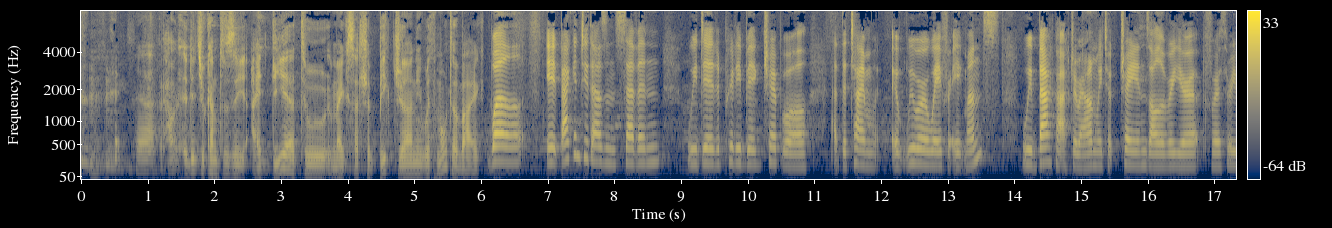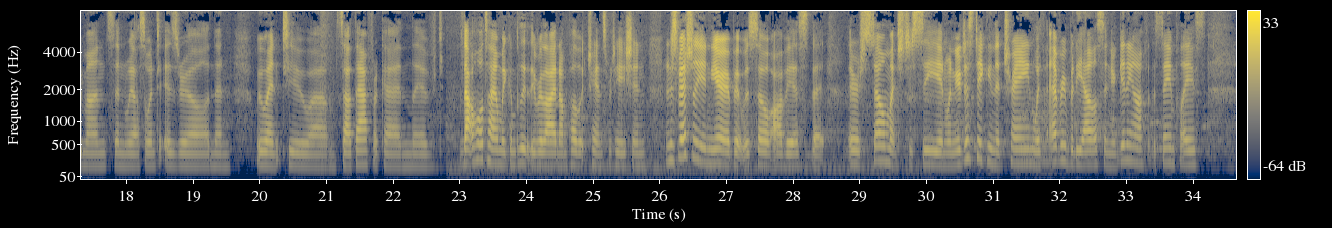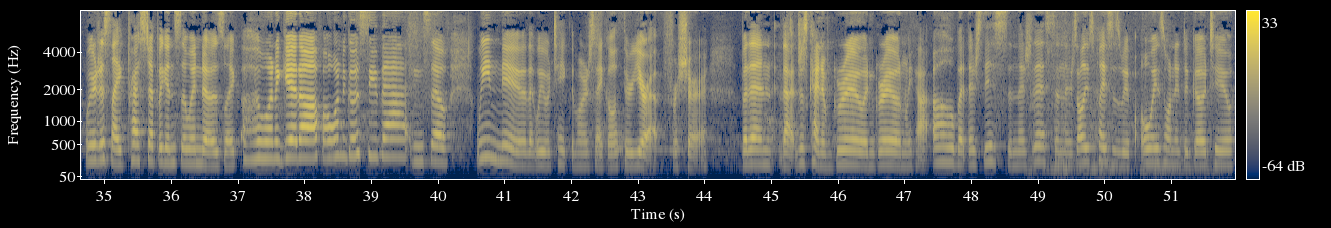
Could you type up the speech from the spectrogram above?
Yeah. But how did you come to the idea to make such a big journey with motorbike? well, it back in 2007, we did a pretty big trip. Well, at the time, it, we were away for eight months. We backpacked around. We took trains all over Europe for three months, and we also went to Israel, and then we went to um, South Africa and lived. That whole time, we completely relied on public transportation, and especially in Europe, it was so obvious that there's so much to see. And when you're just taking the train with everybody else, and you're getting off at the same place, we were just like pressed up against the windows, like, oh, I want to get off. I want to go see that. And so we knew that we would take the motorcycle through Europe for sure. But then that just kind of grew and grew, and we thought, oh, but there's this and there's this, and there's all these places we've always wanted to go to.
